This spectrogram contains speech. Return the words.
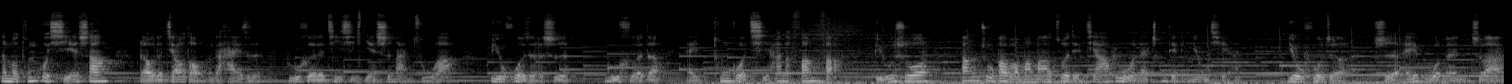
那么通过协商，然后呢教导我们的孩子如何的进行延时满足啊，又或者是如何的哎通过其他的方法，比如说帮助爸爸妈妈做点家务来挣点零用钱，又或者是哎我们是吧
